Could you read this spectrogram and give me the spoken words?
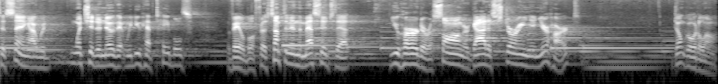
to sing, I would want you to know that we do have tables available. If there's something in the message that you heard, or a song, or God is stirring in your heart, don't go it alone.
